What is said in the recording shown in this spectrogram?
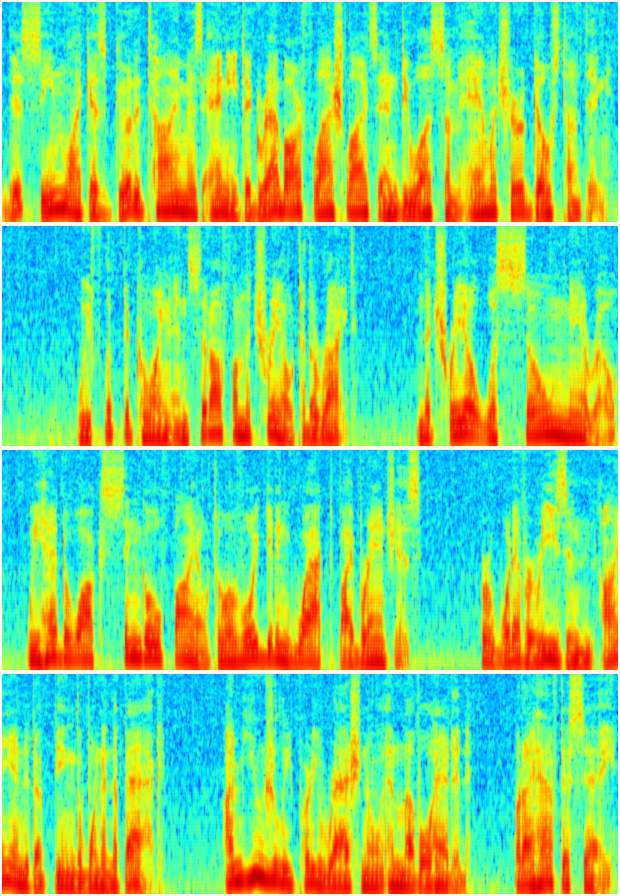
this seemed like as good a time as any to grab our flashlights and do us some amateur ghost hunting. We flipped a coin and set off on the trail to the right. The trail was so narrow we had to walk single file to avoid getting whacked by branches. For whatever reason, I ended up being the one in the back. I'm usually pretty rational and level headed, but I have to say,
